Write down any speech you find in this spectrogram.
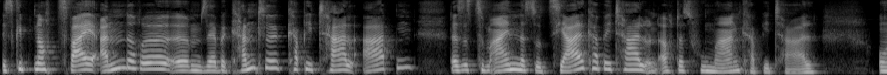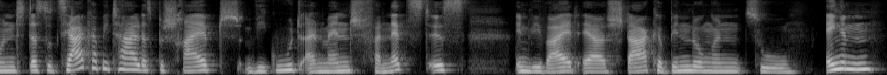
Es gibt noch zwei andere ähm, sehr bekannte Kapitalarten. Das ist zum einen das Sozialkapital und auch das Humankapital. Und das Sozialkapital, das beschreibt, wie gut ein Mensch vernetzt ist, inwieweit er starke Bindungen zu engen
